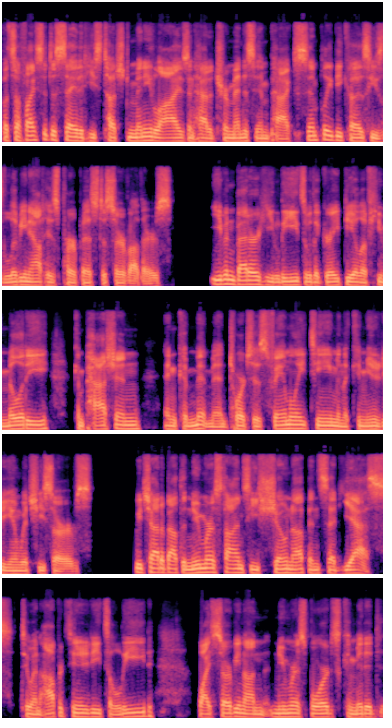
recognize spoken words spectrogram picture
But suffice it to say that he's touched many lives and had a tremendous impact simply because he's living out his purpose to serve others. Even better, he leads with a great deal of humility, compassion, and commitment towards his family, team, and the community in which he serves. We chat about the numerous times he's shown up and said yes to an opportunity to lead, why serving on numerous boards committed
